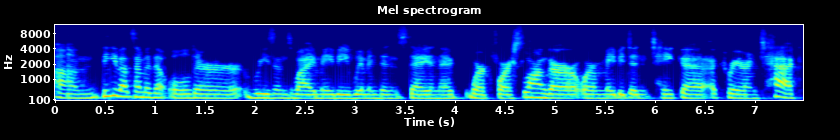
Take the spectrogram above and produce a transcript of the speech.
um, thinking about some of the older reasons why maybe women didn't stay in the workforce longer or maybe didn't take a, a career in tech,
